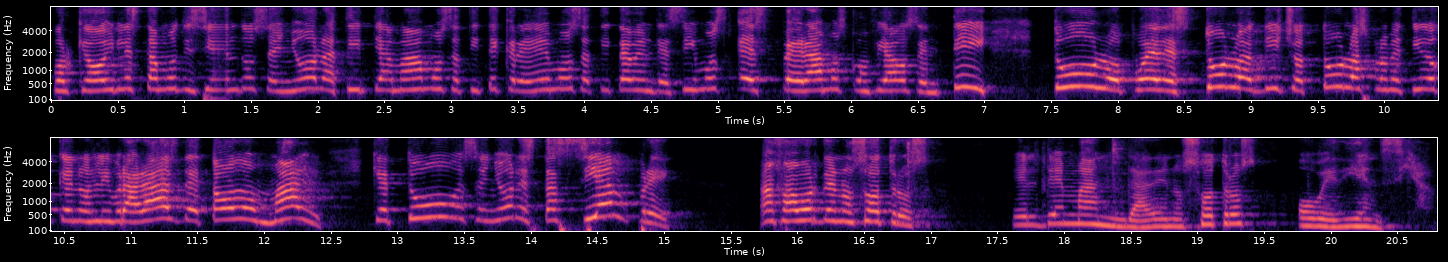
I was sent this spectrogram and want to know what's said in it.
porque hoy le estamos diciendo, Señor, a ti te amamos, a ti te creemos, a ti te bendecimos, esperamos confiados en ti. Tú lo puedes, tú lo has dicho, tú lo has prometido que nos librarás de todo mal, que tú, Señor, estás siempre a favor de nosotros. Él demanda de nosotros obediencia.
